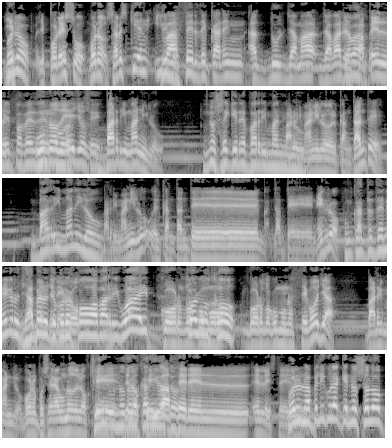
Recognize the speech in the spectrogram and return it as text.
Y Bueno. es- por eso, bueno, ¿sabes quién iba Dime. a hacer de Karen Abdul Jabbar, Jabbar, el, papel, el papel uno de jugador, ellos, sí. Barry Manilow. No sé quién es Barry Manilow. Barry Manilow, el cantante. Barry Manilow. Barry Manilow, el cantante, cantante negro. Un cantante negro, ya, pero yo negro conozco a Barry White. Gordo conozco. como, gordo como una cebolla. Barry Manilow. Bueno, pues era uno de los Sí, que, uno de de los los que iba a hacer el, el este. el- Bueno, una película que no solo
